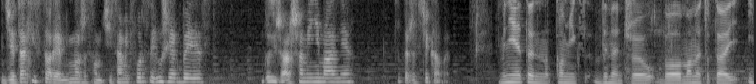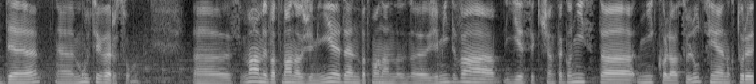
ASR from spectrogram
gdzie ta historia, mimo że są ci sami twórcy, już jakby jest dojrzalsza minimalnie, to też jest ciekawe. Mnie ten komiks wymęczył, bo mamy tutaj ideę e, multiversum. E, z- Mamy Batmana z Ziemi 1, Batmana e, Ziemi 2, jest jakiś antagonista, Nicolas Lucien, który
